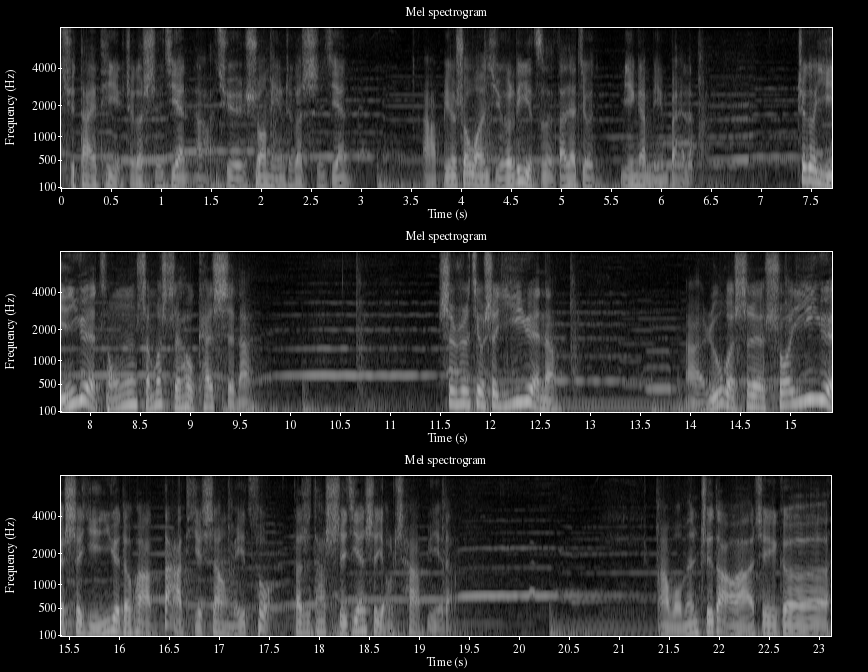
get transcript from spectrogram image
去代替这个时间啊，去说明这个时间啊。比如说，我们举个例子，大家就应该明白了。这个寅月从什么时候开始呢？是不是就是一月呢？啊，如果是说一月是寅月的话，大体上没错，但是它时间是有差别的。啊，我们知道啊，这个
